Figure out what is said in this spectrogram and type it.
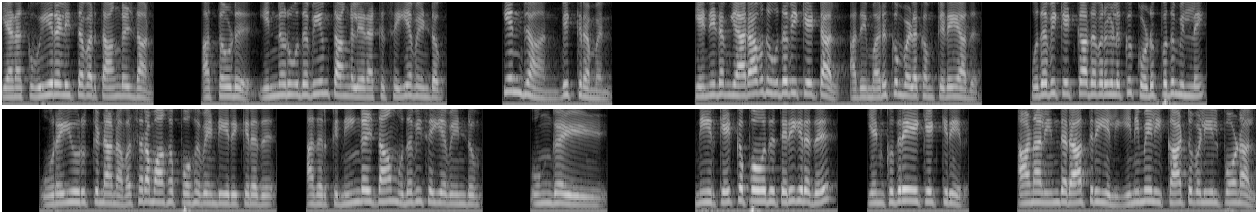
எனக்கு உயிரளித்தவர் தாங்கள்தான். அத்தோடு இன்னொரு உதவியும் தாங்கள் எனக்கு செய்ய வேண்டும். என்றான் விக்ரமன். என்னிடம் யாராவது உதவி கேட்டால் அதை மறுக்கும் வழக்கம் கிடையாது. உதவி கேட்காதவர்களுக்கு கொடுப்பதும் இல்லை. உறையூருக்கு நான் அவசரமாகப் போக வேண்டியிருக்கிறது. அதற்கு நீங்கள்தாம் உதவி செய்ய வேண்டும். உங்கள் நீர் கேட்கப் போவது தெரிகிறது? என் குதிரையை கேட்கிறீர். ஆனால் இந்த ராத்திரியில் இனிமேல் இக்காட்டு வழியில் போனால்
